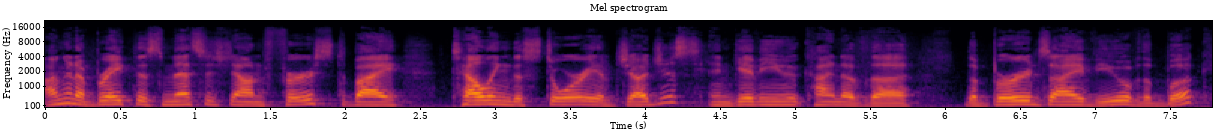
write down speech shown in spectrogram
I'm going to break this message down first by telling the story of Judges and giving you kind of the, the bird's eye view of the book.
